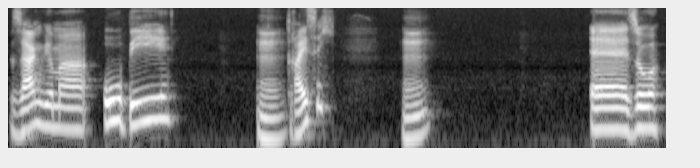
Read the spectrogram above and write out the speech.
sagen wir mal, OB Mhm. 30, Hm? äh, so,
